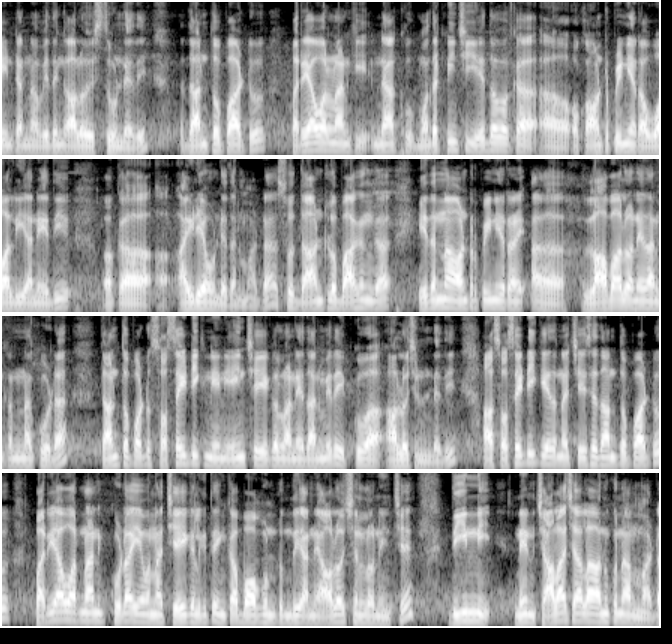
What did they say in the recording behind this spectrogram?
ఏంటి అన్న విధంగా ఆలోచిస్తూ ఉండేది. దాంతోపాటు పర్యావరణానికి నాకు మొదటి నుంచి ఏదో ఒక ఒక ఆంటర్ప్రీనియర్ అవ్వాలి అనేది ఒక ఐడియా ఉండేదన్నమాట. సో దాంట్లో భాగంగా ఏదన్నా ఆంటర్ప్రీనియర్ లాభాలు అనేది దానికన్నా కూడా దాంతోపాటు సొసైటీకి నేను ఏం చేయగలను అనే దాని మీద ఎక్కువ ఆలోచన ఉండేది. ఆ సొసైటీకి ఏదైనా చేసే దాంతోపాటు పర్యావరణానికి కూడా ఏమన్నా చేయగలిగితే ఇంకా బాగుంటుంది అనే ఆలోచనలో నుంచే దీన్ని నేను చాలా చాలా అనుకున్నాను అనమాట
